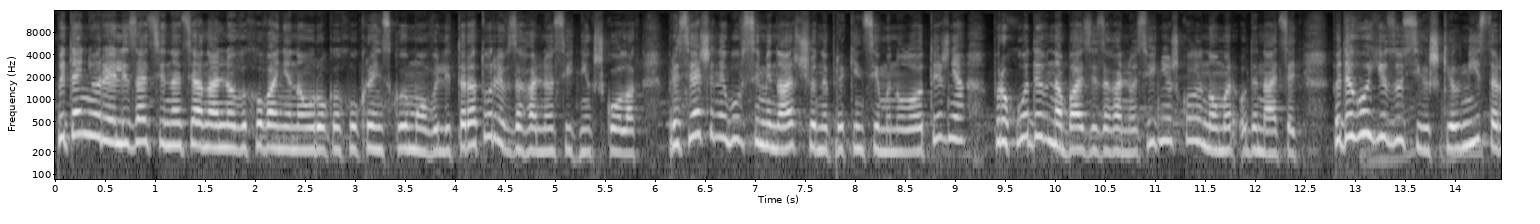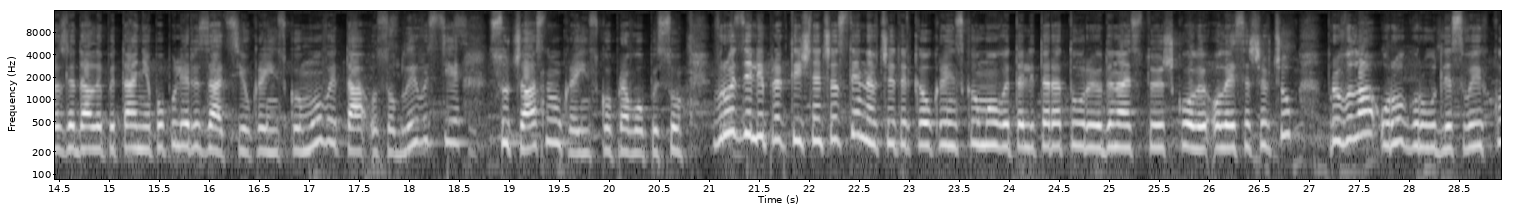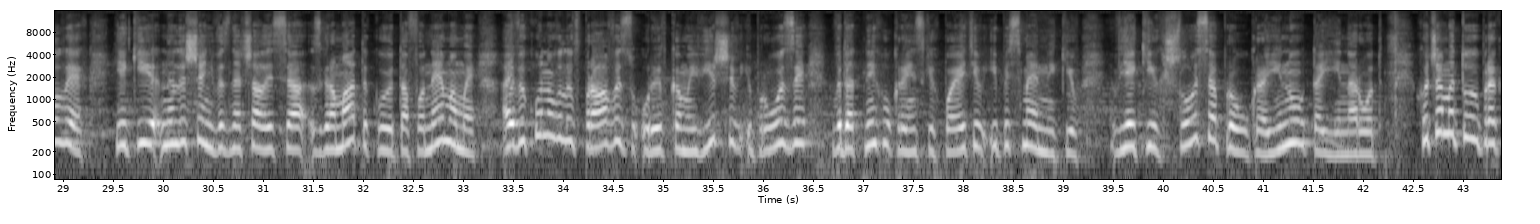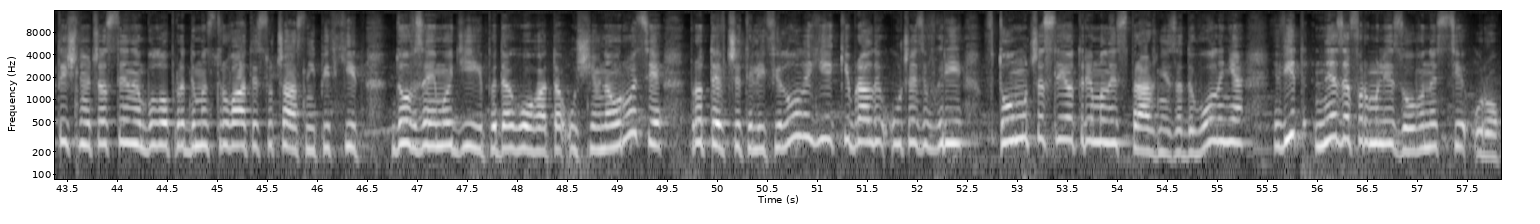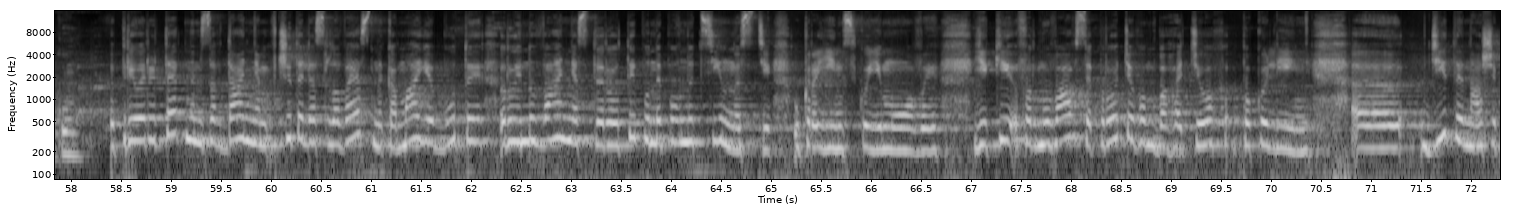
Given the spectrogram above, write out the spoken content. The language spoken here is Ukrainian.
Питанню реалізації національного виховання на уроках української мови і літератури в загальноосвітніх школах присвячений був семінар, що наприкінці минулого тижня проходив на базі загальноосвітньої школи номер 11. Педагоги з усіх шкіл міста розглядали питання популяризації української мови та особливості сучасного українського правопису. В розділі Практична частина вчителька української мови та літератури 11-ї школи Олеся Шевчук провела урок гру для своїх колег, які не лише визначалися з граматикою та фонемами, а й виконували вправи з уривками віршів і прози видатних українських поетів і письменників, в яких йшлося про Україну та її народ. Хоча метою практичної частини було продемонструвати сучасний підхід до взаємодії педагога та учнів на уроці, проте вчителі філології, які брали участь в грі, в тому числі отримали справжнє задоволення від незаформалізованості уроку. Пріоритетним завданням вчителя словесника має бути руйнування стереотипу неповноцінності української мови, який формувався протягом багатьох поколінь. Е, Діти наші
